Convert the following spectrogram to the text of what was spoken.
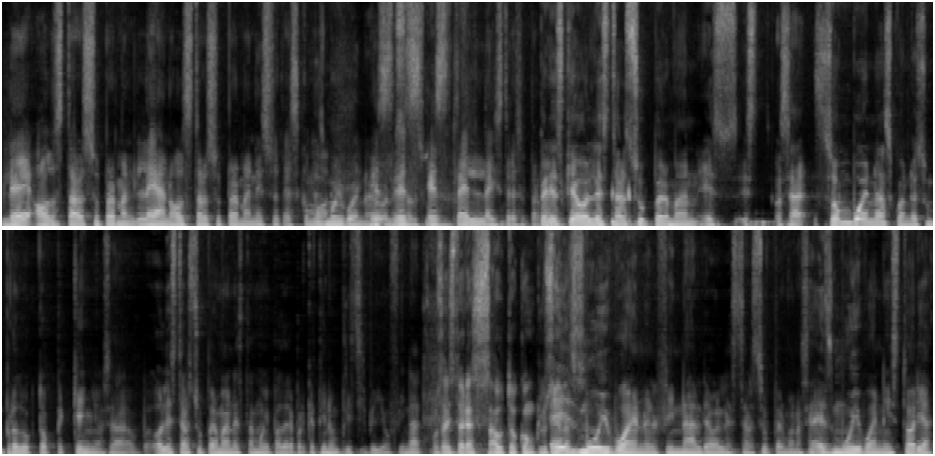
Lee All Star Superman, lean All Star Superman, es, es como... Es muy buena. Es, All Star es, Superman. es de la historia de Superman. Pero es que All Star Superman es, es- O sea, son buenas cuando es un producto pequeño. O sea, All Star Superman está muy padre porque tiene un principio y un final. O sea, historias autoconclusivas. Es muy bueno el final de All Star Superman. O sea, es muy buena historia.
